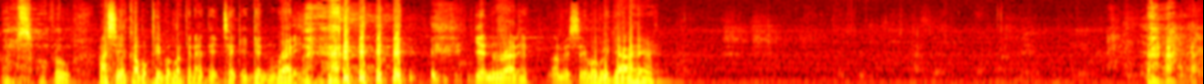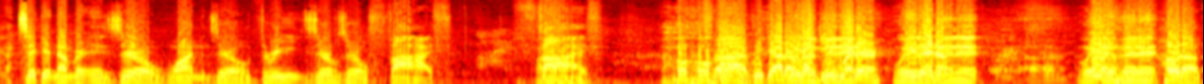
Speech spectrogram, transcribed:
I'm so. Food. I see a couple people looking at their ticket, getting ready. getting ready. Let me see what we got here. ticket number is zero one zero three zero zero five five Oh, five. We got a lucky minute. winner. Wait a- minute. Wait a Uh, minute. Hold up.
